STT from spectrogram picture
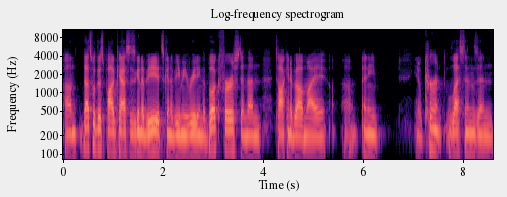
um, that's what this podcast is going to be. It's going to be me reading the book first and then talking about my um, any you know current lessons and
